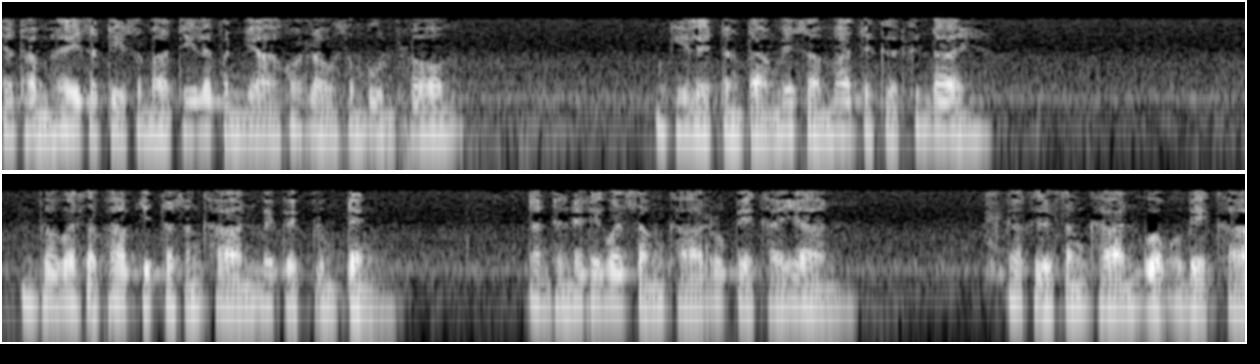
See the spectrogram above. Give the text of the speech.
จะทำให้สติสมาธิและปัญญาของเราสมบูรณ์พร้อมกิเลสต่างๆไม่สามารถจะเกิดขึ้นได้ เพราะว่าสภาพจิตสังขารไม่ไปปรุงแต่ง นั่นถึงได้เรียกว่าสังขารูปเบกขายาน ก็คือสังขารบวกอุเบกขา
